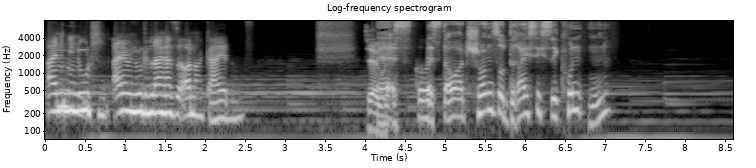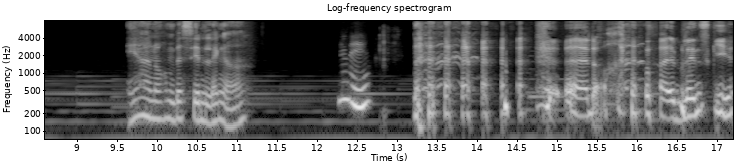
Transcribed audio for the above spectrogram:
Eine mhm. Minute, eine Minute lang hast du auch noch Guidance. Sehr gut. Äh, es, es dauert schon so 30 Sekunden, ja, noch ein bisschen länger. Nee. Äh, doch, weil Blinsky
